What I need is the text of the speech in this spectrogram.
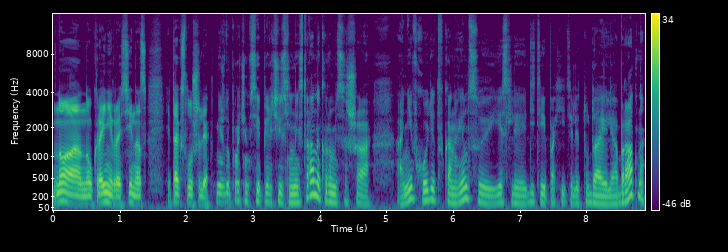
Ну а на Украине и в России нас и так слушали. Между прочим, все перечисленные страны, кроме США, они входят в конвенцию. Если детей похитили туда или обратно,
